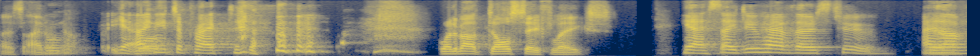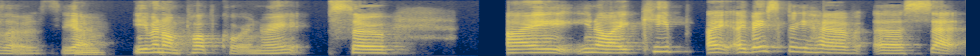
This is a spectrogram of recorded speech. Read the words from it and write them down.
I don't know. Yeah, well, I need to practice. what about dulse flakes? Yes, I do have those too. I yeah. love those. Yeah. Mm even on popcorn, right? So I, you know, I keep, I, I basically have a set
